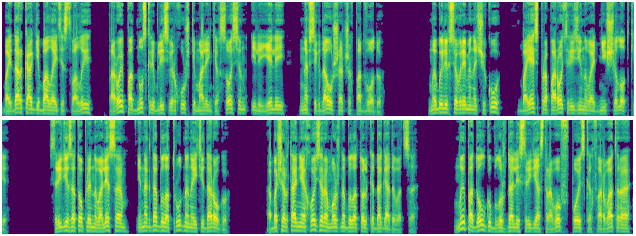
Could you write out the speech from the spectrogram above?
Байдарка огибала эти стволы, порой по дну скреблись верхушки маленьких сосен или елей, навсегда ушедших под воду. Мы были все время на чеку, боясь пропороть резиновое днище лодки. Среди затопленного леса иногда было трудно найти дорогу. Об очертаниях озера можно было только догадываться мы подолгу блуждали среди островов в поисках фарватера,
